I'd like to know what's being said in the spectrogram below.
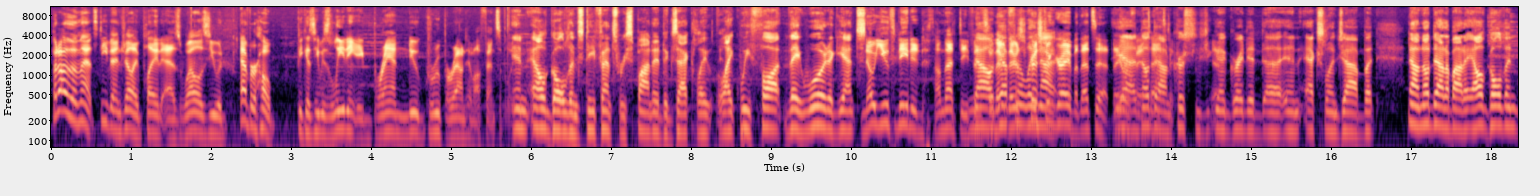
But other than that, Steve Angeli played as well as you would ever hope because he was leading a brand new group around him offensively. And Al Golden's defense responded exactly like we thought they would against. no youth needed on that defense. No, so there, there's Christian not. Gray, but that's it. They yeah, no doubt. Christian Yeah. Gray did uh, an excellent job. But now, no doubt about it. Al Golden,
